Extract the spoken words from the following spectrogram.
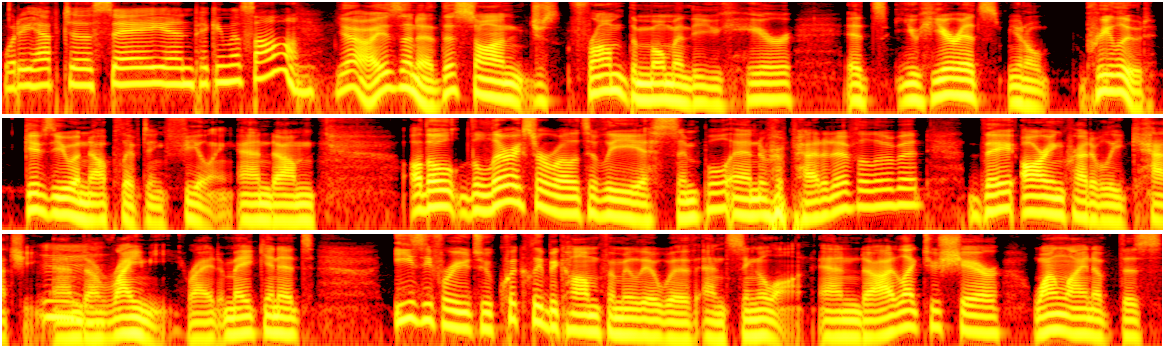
what do you have to say in picking the song? Yeah, isn't it? This song just from the moment that you hear it's you hear its, you know, prelude gives you an uplifting feeling. And um although the lyrics are relatively simple and repetitive a little bit, they are incredibly catchy and uh, rhymey, right? Making it easy for you to quickly become familiar with and sing along. And uh, I'd like to share one line of this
